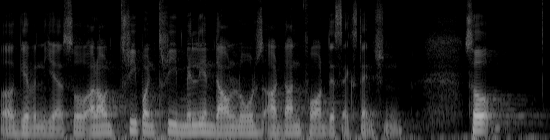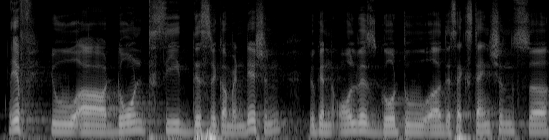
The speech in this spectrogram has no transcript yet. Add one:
uh, given here. So around 3.3 million downloads are done for this extension. So if you uh, don't see this recommendation, you can always go to uh, this extensions uh,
